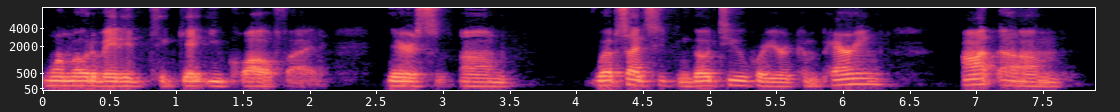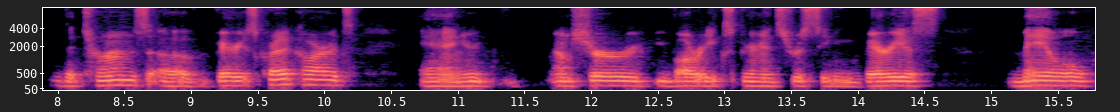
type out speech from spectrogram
more motivated to get you qualified. There's um, websites you can go to where you're comparing uh, um, the terms of various credit cards and you're I'm sure you've already experienced receiving various mail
